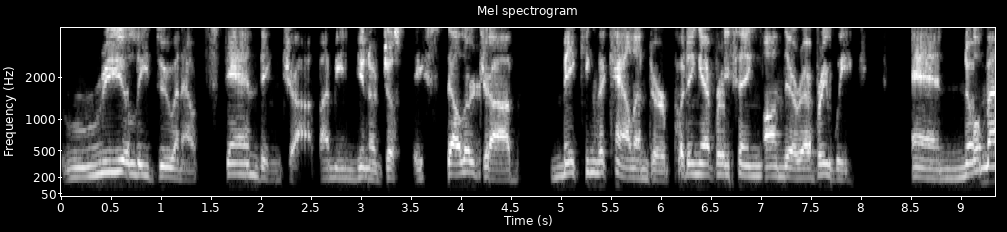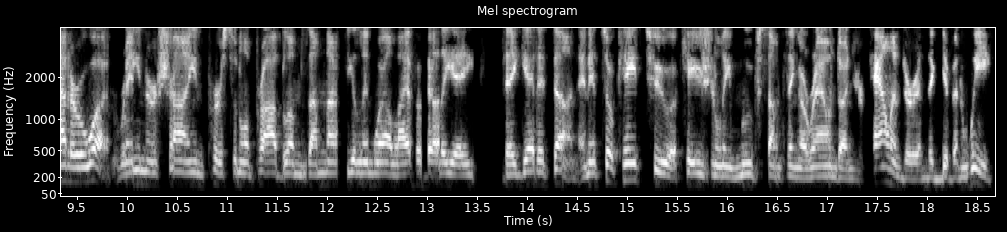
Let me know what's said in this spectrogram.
really do an outstanding job. I mean, you know, just a stellar job making the calendar, putting everything on there every week. And no matter what, rain or shine, personal problems, I'm not feeling well, I have a bellyache, they get it done. And it's okay to occasionally move something around on your calendar in the given week.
